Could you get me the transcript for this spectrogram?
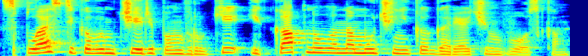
с пластиковым черепом в руке и капнула на мученика горячим воском.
